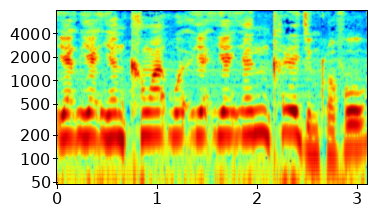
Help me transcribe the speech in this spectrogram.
Young, young, young, come young, Crawford.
